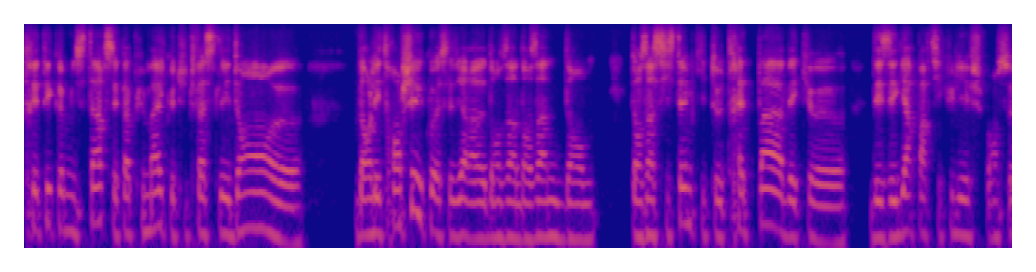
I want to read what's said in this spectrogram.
traité comme une star, c'est pas plus mal que tu te fasses les dents. Euh, dans les tranchées, quoi. C'est-à-dire euh, dans un, dans un, dans, dans un système qui te traite pas avec euh, des égards particuliers, je pense.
